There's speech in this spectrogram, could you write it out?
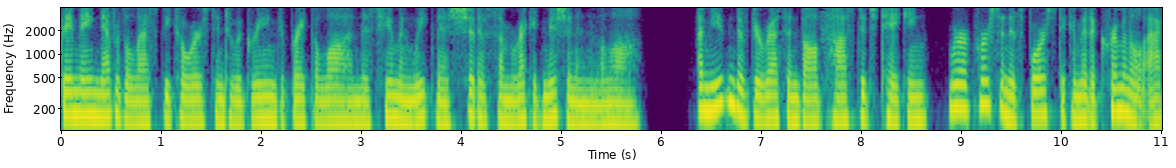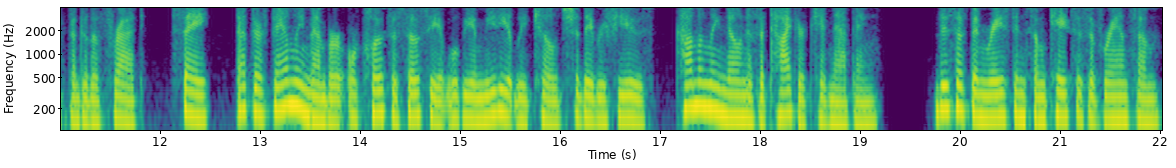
they may nevertheless be coerced into agreeing to break the law, and this human weakness should have some recognition in the law. A mutant of duress involves hostage taking, where a person is forced to commit a criminal act under the threat, say, that their family member or close associate will be immediately killed should they refuse, commonly known as a tiger kidnapping. This has been raised in some cases of ransom,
